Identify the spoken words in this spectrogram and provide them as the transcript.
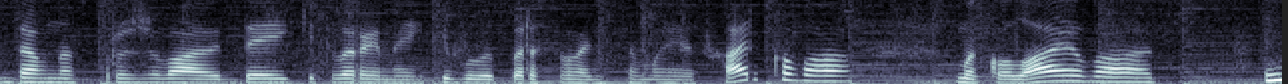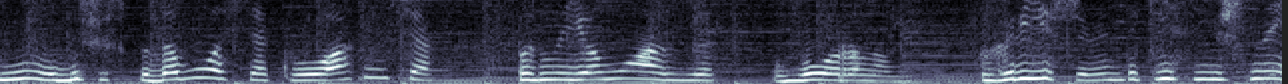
де в нас проживають деякі тварини, які були переселенцями з Харкова, Миколаєва. Мені більше сподобалося, як власниця познайомила з вороном. Гріша, він такий смішний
